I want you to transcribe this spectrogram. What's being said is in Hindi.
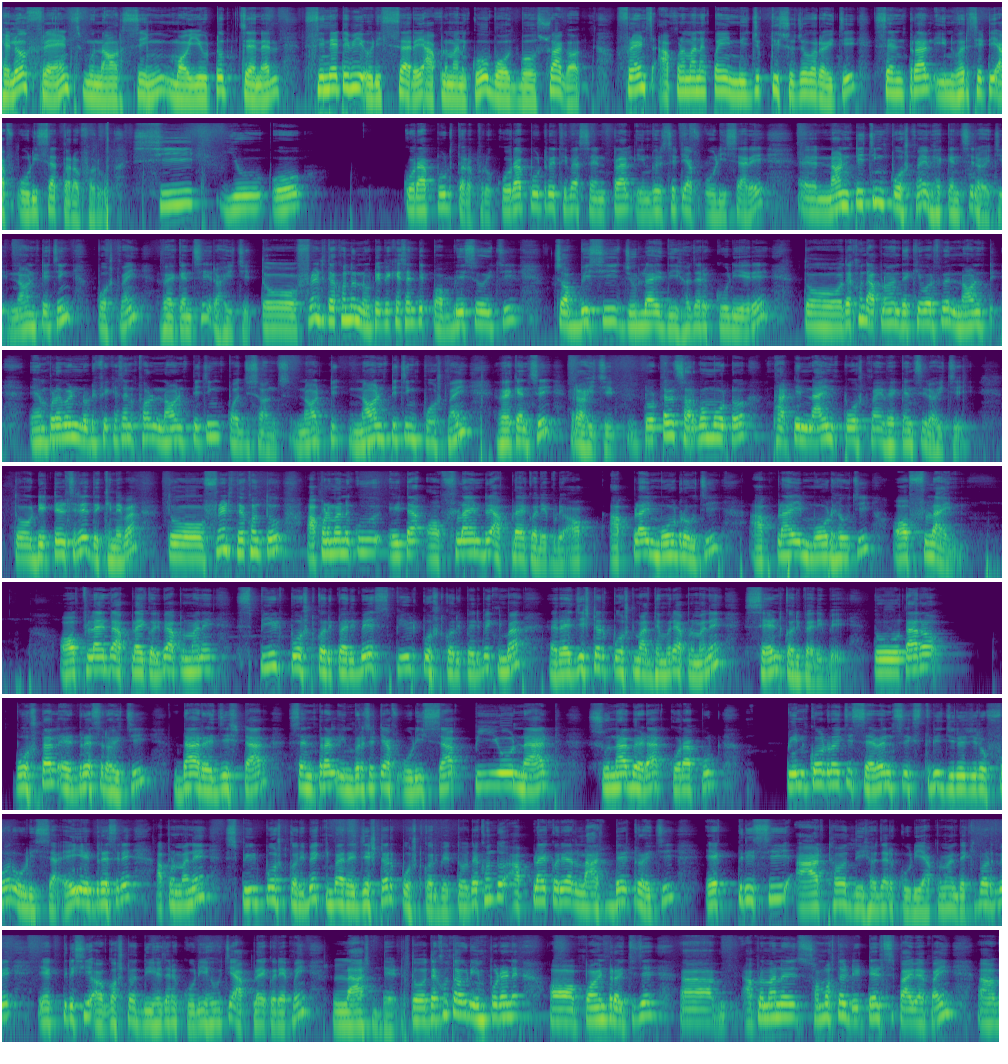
हेलो फ्रेंड्स मु नरसिंह मो यूट्यूब चैनल सिने टी ओडार आपको बहुत बहुत स्वागत फ्रेंड्स आपण मैं निजुक्ति सुजोग रही सेंट्रल यूनिभर्सीटी अफ ओडा तरफ सी यू ओ କୋରାପୁଟ ତରଫରୁ କୋରାପୁଟରେ ଥିବା ସେଣ୍ଟ୍ରାଲ ୟୁନିଭର୍ସିଟି ଅଫ୍ ଓଡ଼ିଶାରେ ନନ୍ ଟିଚିଂ ପୋଷ୍ଟ ପାଇଁ ଭ୍ୟାକେନ୍ସି ରହିଛି ନନ୍ ଟିଚିଂ ପୋଷ୍ଟ ପାଇଁ ଭ୍ୟାକେନ୍ସି ରହିଛି ତ ଫ୍ରେଣ୍ଡ ଦେଖନ୍ତୁ ନୋଟିଫିକେସନ୍ଟି ପବ୍ଲିଶ ହୋଇଛି ଚବିଶ ଜୁଲାଇ ଦୁଇ ହଜାର କୋଡ଼ିଏରେ ତ ଦେଖନ୍ତୁ ଆପଣମାନେ ଦେଖିପାରୁଥିବେ non employment notification for non teaching positions non teaching post ପାଇଁ ଭ୍ୟାକେନ୍ସି ରହିଛି ଟୋଟାଲ୍ ସର୍ବମୋଟ ଥାର୍ଟି ନାଇନ୍ ପୋଷ୍ଟ ପାଇଁ ଭ୍ୟାକେନ୍ସି ରହିଛି তো ডিটেলসরে দেখি নেবা তো ফ্রেন্ডস দেখন্তু ଆପଣମାନଙ୍କୁ ଏଇଟା ଅଫଲାଇନ୍ରେ ଆପ୍ଲାଏ କରିବାକୁ ପଡ଼ିବ ଆପ୍ଲାଏ ମୋଡ଼୍ ରହୁଛି ଆପ୍ଲାଏ ମୋଡ଼୍ ହେଉଛି ଅଫଲାଇନ୍ ଅଫଲାଇନ୍ରେ ଆପ୍ଲାଏ କରିବେ ଆପଣମାନେ ସ୍ପିଡ୍ ପୋଷ୍ଟ କରିପାରିବେ ସ୍ପିଡ୍ ପୋଷ୍ଟ କରିପାରିବେ କିମ୍ବା ରେଜିଷ୍ଟର ପୋଷ୍ଟ ମାଧ୍ୟମରେ ଆପଣମାନେ ସେଣ୍ଡ କରିପାରିବେ ତ ତା'ର ପୋଷ୍ଟାଲ ଆଡ୍ରେସ୍ ରହିଛି the registrar central university of Odisha PO Nat Sunabeda Koraput pincode রয়েছে seven six three zero zero four Odisha এই আড্রেসে আপনার স্পিড পোস্ট করবে কিংবা রেজিষ্টর পোস্ট করবে তো দেখুন আপ্লাই করার লাস্ট ডেট রয়েছে একত্রিশ আঠ দুই হাজার কোড়িয়ে আপনার দেখিপারে একত্রিশ অগস্ট দুই হাজার কোড়িয়ে হচ্ছে আপ্লাই করা লাস্ট ডেট তো দেখুন গোটে ইম্পর্টাট পয়েন্ট রয়েছে যে আপনার সমস্ত ডিটেলস পাইবা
